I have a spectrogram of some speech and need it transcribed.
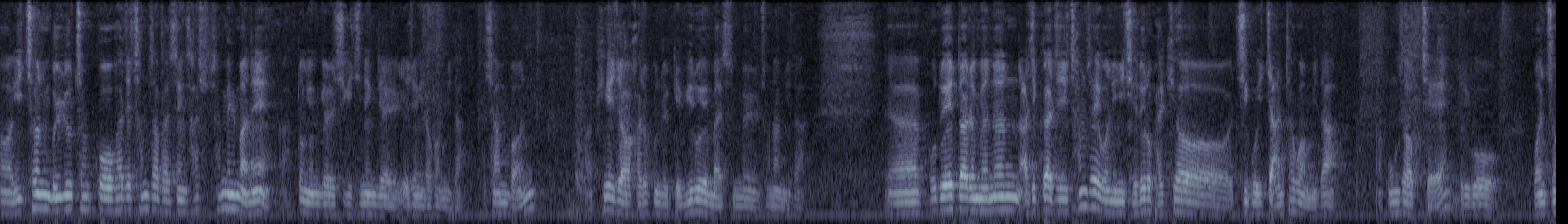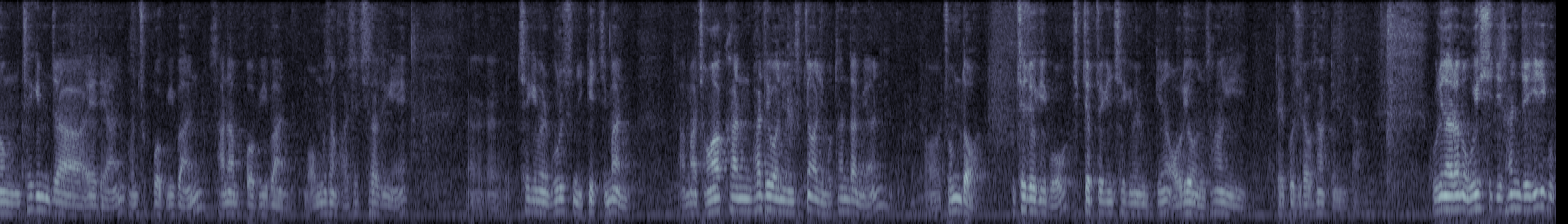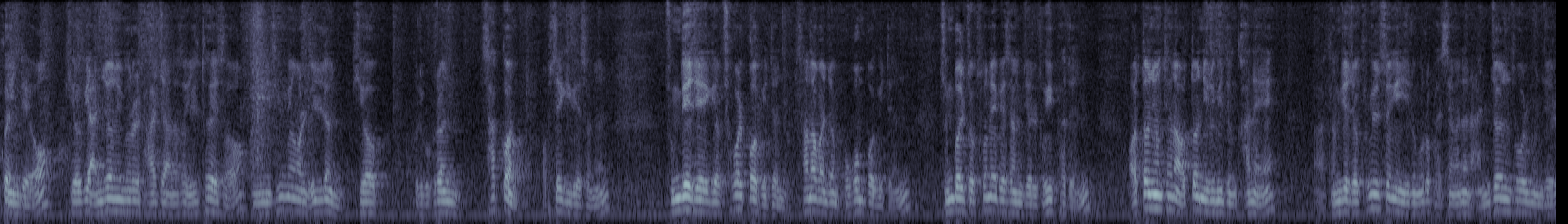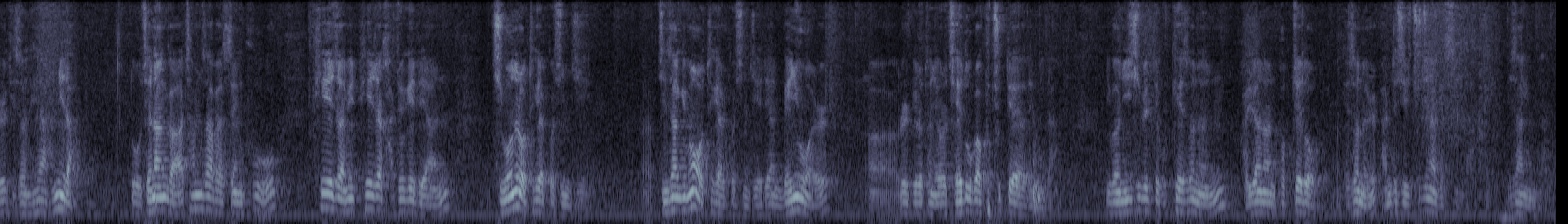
어, 이천 물류창고 화재 참사 발생 43일 만에 합동 연결식이 진행될 예정이라고 합니다. 다시 한번 어, 피해자와 가족분들께 위로의 말씀을 전합니다. 에, 보도에 따르면은 아직까지 참사의 원인이 제대로 밝혀지고 있지 않다고 합니다. 아, 공사업체 그리고 원청 책임자에 대한 건축법 위반, 산안법 위반, 뭐 업무상 과실치사 등의 어, 책임을 물을 수는 있겠지만 아마 정확한 화재 원인을 측정하지 못한다면 어, 좀 더 구체적이고 직접적인 책임을 묻기는 어려운 상황이 될 것이라고 생각됩니다. 우리나라는 OECD 산재 1위 국가인데요. 기업이 안전 의무를 다하지 않아서 일터에서 국민이 생명을 잃는 기업 그리고 그런 사건 없애기 위해서는 중대재해기업 처벌법이든 산업안전보건법이든 징벌적 손해배상제를 도입하든 어떤 형태나 어떤 이름이든 간에 아, 경제적 효율성의 이름으로 발생하는 안전소홀 문제를 개선해야 합니다. 또 재난과 참사 발생 후 피해자 및 피해자 가족에 대한 지원을 어떻게 할 것인지 어, 진상규명을 어떻게 할 것인지에 대한 매뉴얼을 비롯한 여러 제도가 구축되어야 됩니다. 이번 21대 국회에서는 관련한 법제도 개선을 반드시 추진하겠습니다. 이상입니다.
